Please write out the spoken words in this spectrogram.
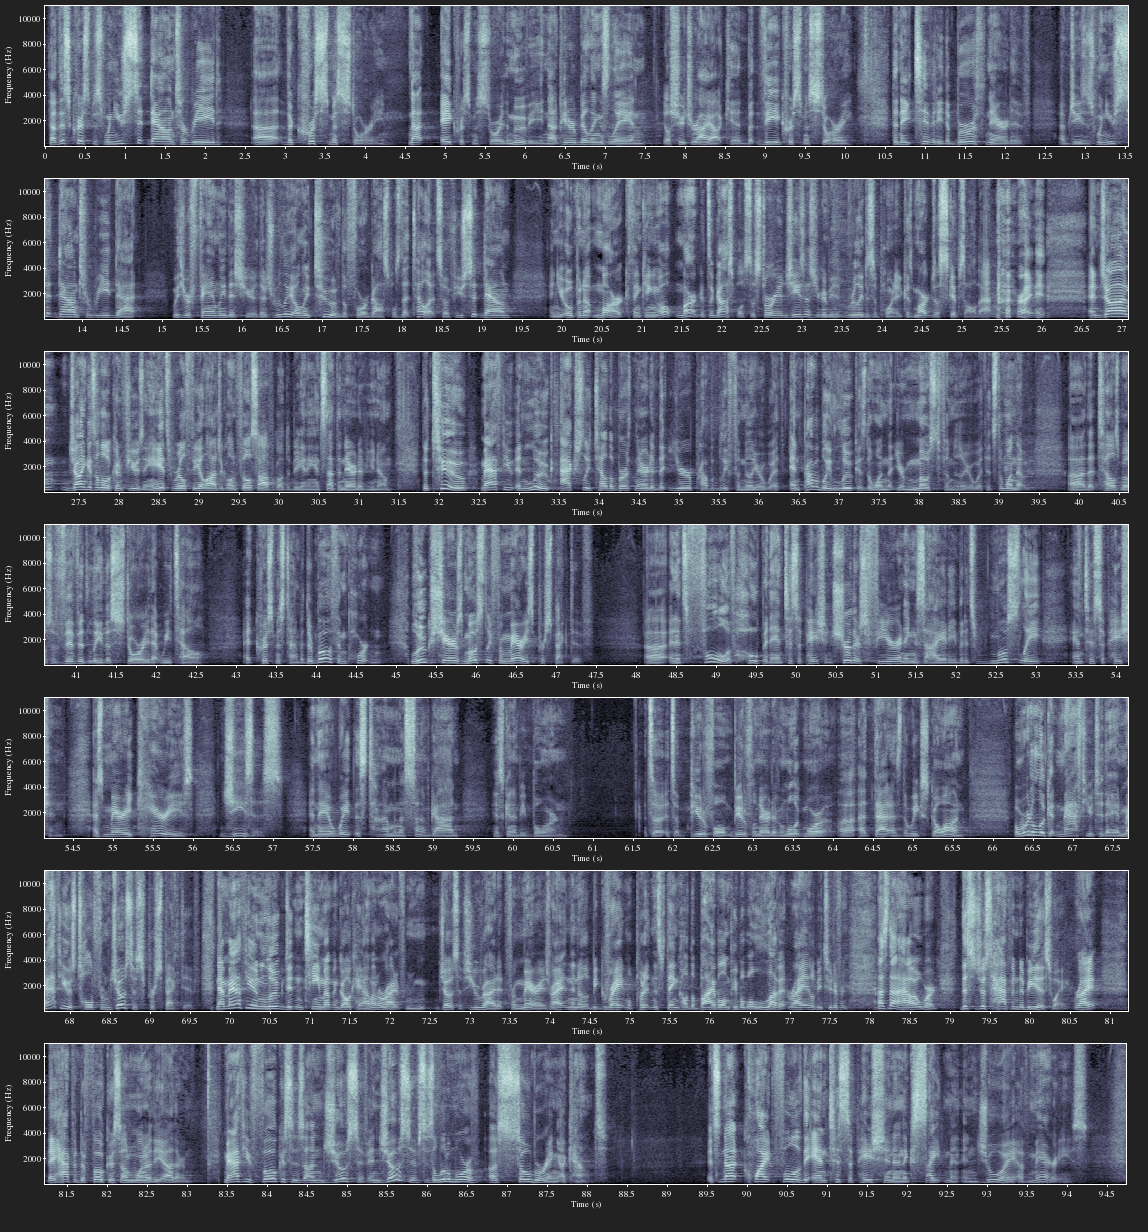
Now, this Christmas, when you sit down to read uh, the Christmas story, not a Christmas story, the movie, not Peter Billingsley and You'll Shoot Your Eye Out, Kid, but the Christmas story, the nativity, the birth narrative of Jesus. When you sit down to read that with your family this year, there's really only two of the four Gospels that tell it. So if you sit down and you open up Mark thinking, oh, Mark, it's a gospel, it's the story of Jesus, you're going to be really disappointed because Mark just skips all that, right? And John, John gets a little confusing. He gets real theological and philosophical at the beginning. It's not the narrative you know. The two, Matthew and Luke, actually tell the birth narrative that you're probably familiar with. And probably Luke is the one that you're most familiar with. It's the one that, uh, that tells most vividly the story that we tell at Christmas time. But they're both important. Luke shares mostly from Mary's perspective. Uh, and it's full of hope and anticipation. Sure, there's fear and anxiety, but it's mostly anticipation as Mary carries Jesus and they await this time when the Son of God is going to be born. It's a, it's a beautiful, beautiful narrative, and we'll look more uh, at that as the weeks go on. But we're going to look at Matthew today, and Matthew is told from Joseph's perspective. Now, Matthew and Luke didn't team up and go, okay, I'm going to write it from Joseph's, you write it from Mary's, right? And then it'll be great, and we'll put it in this thing called the Bible, and people will love it, right? It'll be two different. That's not how it worked. This just happened to be this way, right? They happened to focus on one or the other. Matthew focuses on Joseph, and Joseph's is a little more of a sobering account. It's not quite full of the anticipation and excitement and joy of Mary's.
